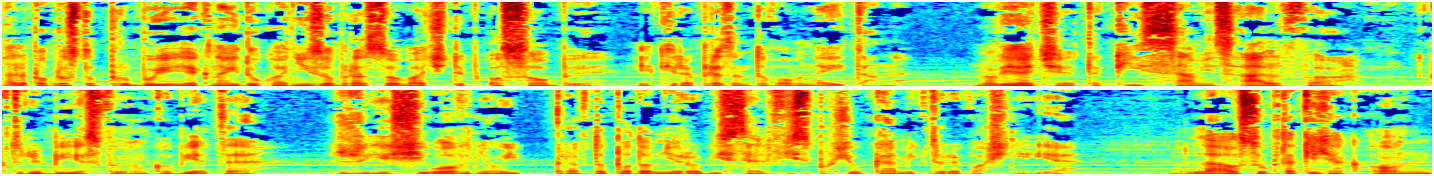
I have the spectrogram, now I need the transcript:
ale po prostu próbuje jak najdokładniej zobrazować typ osoby, jaki reprezentował Nathan. No wiecie, taki samiec alfa, który bije swoją kobietę, żyje siłownią i prawdopodobnie robi selfie z posiłkami, które właśnie je. Dla osób takich jak on,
